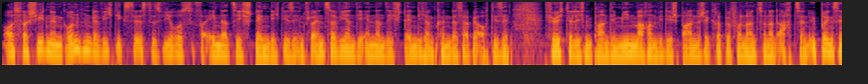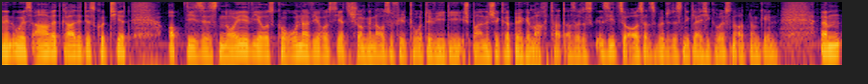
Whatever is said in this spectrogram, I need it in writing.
Aus verschiedenen Gründen. Der wichtigste ist, das Virus verändert sich ständig. Diese Influenzaviren, die ändern sich ständig und können deshalb ja auch diese fürchterlichen Pandemien machen, wie die spanische Grippe von 1918. Übrigens in den USA wird gerade diskutiert, ob dieses neue Virus, Coronavirus, jetzt schon genauso viel Tote wie die spanische Grippe gemacht hat. Also das sieht so aus, als würde das in die gleiche Größenordnung gehen. Ähm,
